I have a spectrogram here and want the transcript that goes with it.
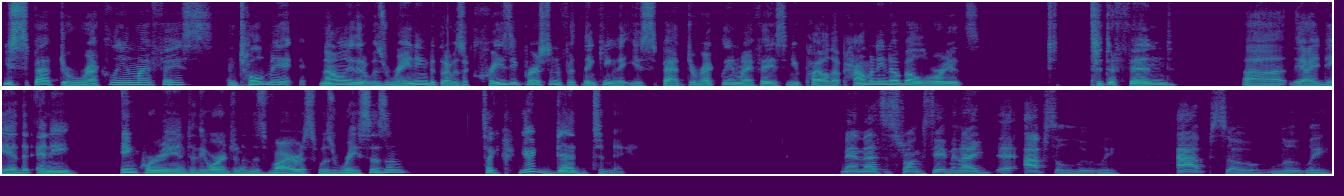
You spat directly in my face and told me not only that it was raining but that i was a crazy person for thinking that you spat directly in my face and you piled up how many nobel laureates to defend uh, the idea that any inquiry into the origin of this virus was racism. It's like, you're dead to me. Man, that's a strong statement. I eh, absolutely, absolutely.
